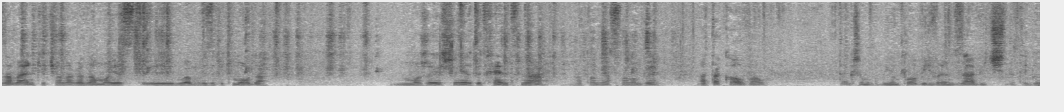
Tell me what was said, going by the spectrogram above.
zamęczyć. Ona wiadomo jest, y, byłaby zbyt młoda, może jeszcze niezbyt chętna, natomiast on by atakował. Także mógłby ją pobić, wręcz zabić, dlatego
